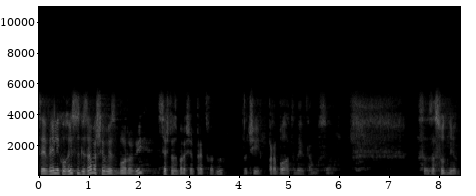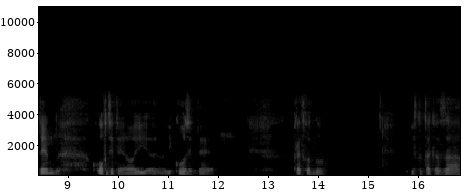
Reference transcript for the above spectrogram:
се вели кога Исус ги заврши овие зборови, се што збореше предходно, значи параболата не е таму со, за судниот ден, овците и, и козите, предходно, исто така за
